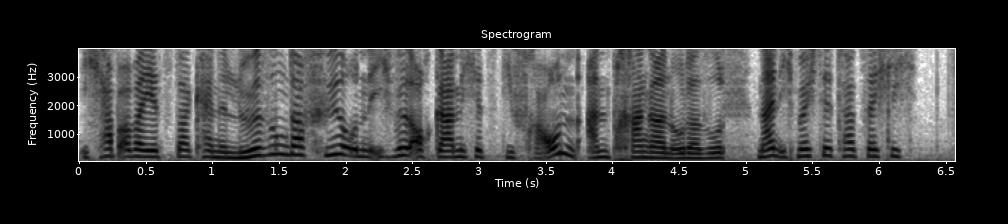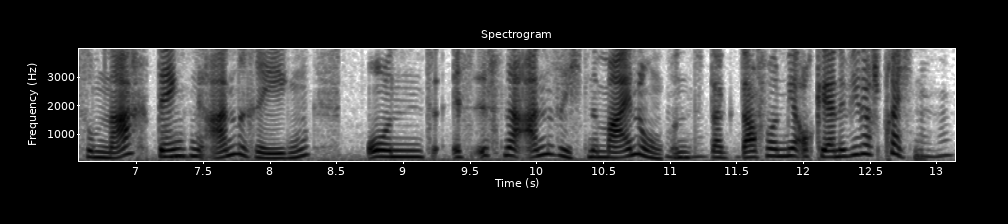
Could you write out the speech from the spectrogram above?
Ich habe aber jetzt da keine Lösung dafür und ich will auch gar nicht jetzt die Frauen anprangern oder so. Nein, ich möchte tatsächlich zum Nachdenken anregen, Und es ist eine Ansicht, eine Meinung. Und da darf man mir auch gerne widersprechen.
